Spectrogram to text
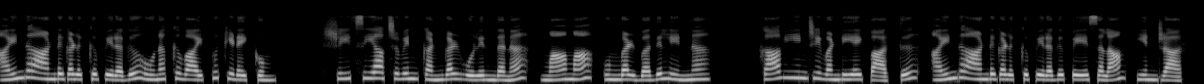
ஐந்து ஆண்டுகளுக்கு பிறகு உனக்கு வாய்ப்பு கிடைக்கும். ஸ்ரீ சியாச்சுவின் கண்கள் ஒளிர்ந்தன மாமா உங்கள் பதில் என்ன? காவியின்றி வண்டியை பார்த்து ஐந்து ஆண்டுகளுக்கு பிறகு பேசலாம் என்றார்.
